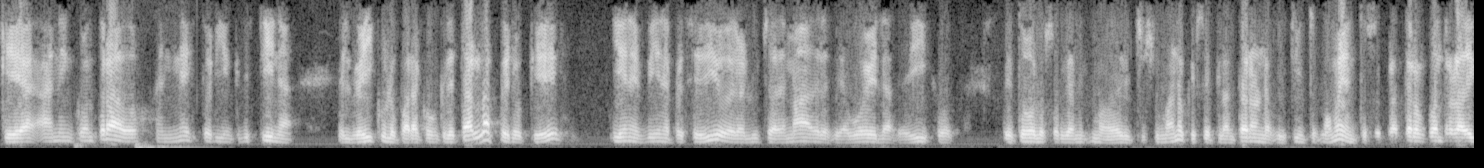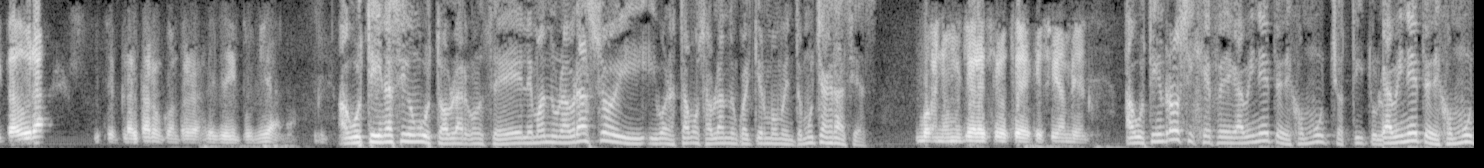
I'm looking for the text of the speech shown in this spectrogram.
que han encontrado en Néstor y en Cristina el vehículo para concretarla, pero que tiene, viene precedido de la lucha de madres, de abuelas, de hijos, de todos los organismos de derechos humanos que se plantaron en los distintos momentos. Se plantaron contra la dictadura y se plantaron contra las leyes de impunidad. ¿no? Agustín, ha sido un gusto hablar con usted. Le mando un abrazo y, y bueno, estamos hablando en cualquier momento. Muchas gracias. Bueno, muchas gracias a ustedes, que sigan bien. Agustín Rossi, jefe de gabinete, dejó muchos títulos. Gabinete dejó muchos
